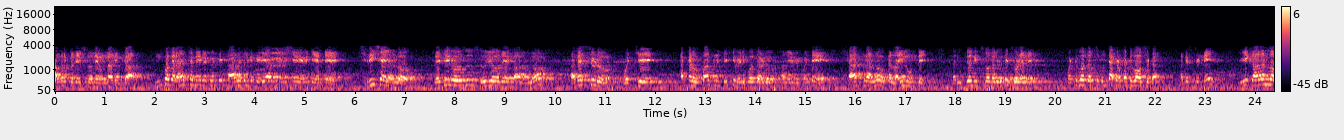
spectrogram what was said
ఆంధ్రప్రదేశ్లోనే ఉన్నాడు ఇంకా. ఇంకొక రహస్యమైనటువంటి సాధకులకి తెలియాల్సిన విషయం ఏమిటి అంటే శ్రీశైలంలో ప్రతిరోజు సూర్యోదయ కాలంలో అగస్త్యుడు వచ్చి అక్కడ ఉపాసన చేసి వెళ్ళిపోతాడు అనేటటువంటి శాస్త్రాల్లో ఒక లైన్ ఉంది. మరి ఉపయోగించుకోగలిగితే చూడండి. పట్టుకోదలుచుకుంటే అక్కడ పట్టుకోవచ్చుట. అగస్త్యుడిని ఈ కాలంలో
